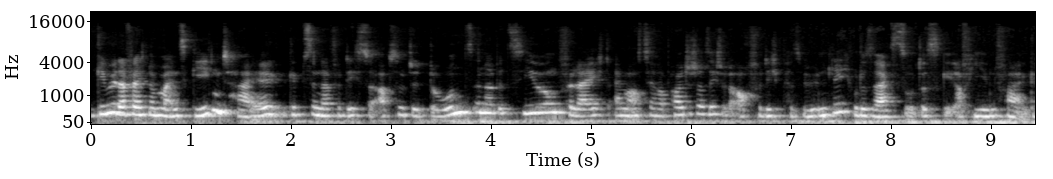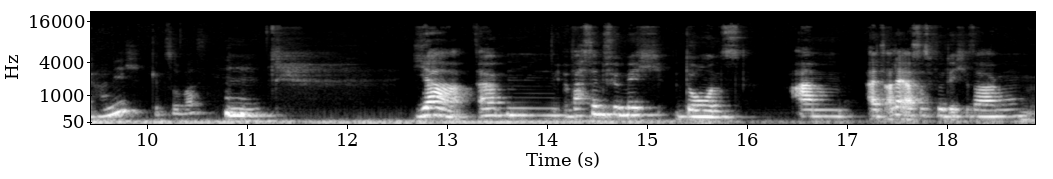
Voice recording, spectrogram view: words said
Gehen wir da vielleicht nochmal ins Gegenteil. Gibt es denn da für dich so absolute Don'ts in einer Beziehung? Vielleicht einmal aus therapeutischer Sicht oder auch für dich persönlich, wo du sagst, so, das geht auf jeden Fall gar nicht. Gibt es sowas? Mhm. Ja, ähm, was sind für mich Don'ts? Ähm, als allererstes würde ich sagen,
